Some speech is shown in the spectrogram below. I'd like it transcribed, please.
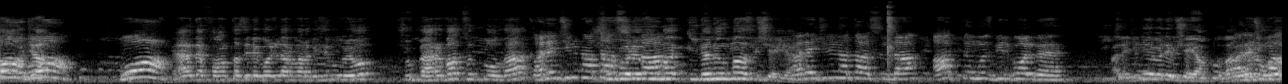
boğa hocam. boğa. Boğa. Nerede fantazili goller var bizi buluyor. Şu berbat futbolda Kalecinin şu golü hatasında. bulmak inanılmaz bir şey ya. Kalecinin hatasında attığımız bir gol be. Kaleci niye böyle bir şey yaptı lan? Kaleci mal,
